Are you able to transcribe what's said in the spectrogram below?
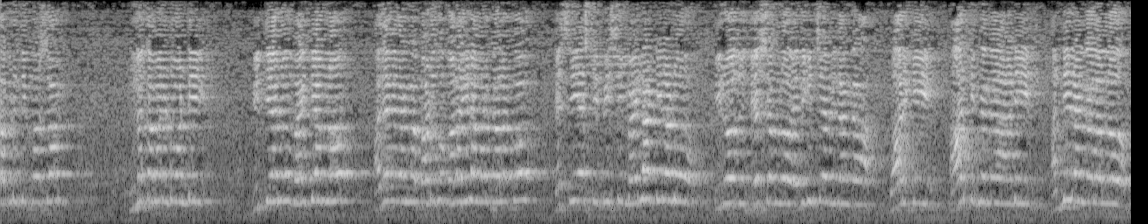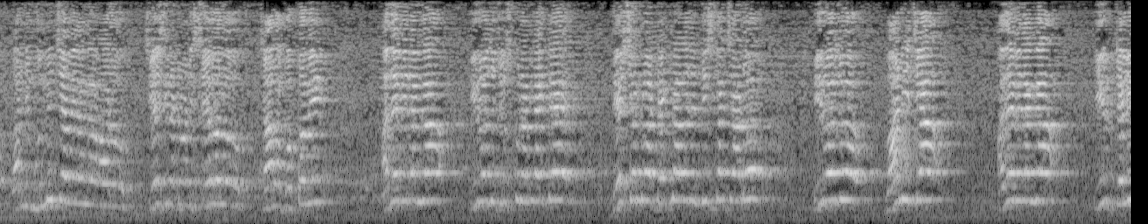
అభివృద్ధి కోసం ఉన్నతమైనటువంటి విద్యను వైద్యంలో అదేవిధంగా బడుగు బలహీన వర్గాలకు ఎస్సీ ఎస్టీ బీసీ మైనార్టీలను ఈరోజు దేశంలో ఎదిగించే విధంగా వారికి ఆర్థికంగా అని అన్ని రంగాలలో వారిని ముందుంచే విధంగా వారు చేసినటువంటి సేవలు చాలా గొప్పవి. అదేవిధంగా ఈరోజు చూసుకున్నట్లయితే దేశంలో టెక్నాలజీని తీసుకొచ్చాడు. ఈరోజు వాణిజ్య అదేవిధంగా ఈ టెలి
